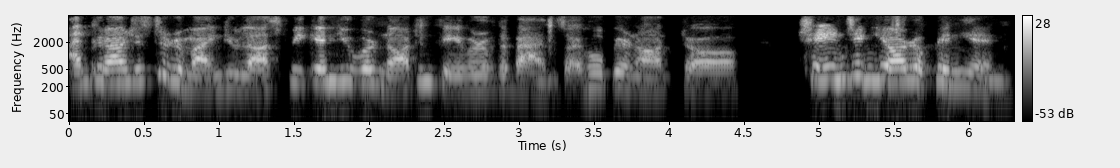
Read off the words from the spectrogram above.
and Kunal, just to remind you, last weekend you were not in favor of the ban, so I hope you're not uh, changing your opinion.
